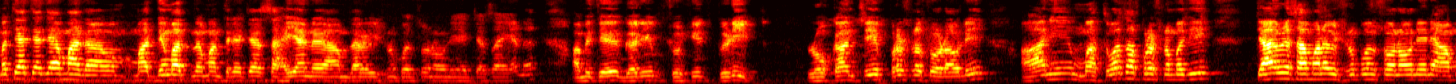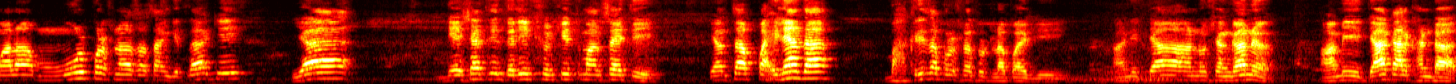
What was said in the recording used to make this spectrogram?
मग त्या त्या त्या मा- माध्यमातनं मंत्र्याच्या सहाय्यानं आमदार विष्णू सोनवणे यांच्या सहाय्यानं आम्ही ते गरीब शोषित पीडित लोकांचे प्रश्न सोडवले. आणि महत्त्वाचा प्रश्न म्हणजे त्यावेळेस आम्हाला विष्णुपंत सोनवणेने आम्हाला मूळ प्रश्न असा सांगितला की या देशातली दलित शोषित माणसं आहेत ती त्यांचा पहिल्यांदा भाकरीचा प्रश्न सुटला पाहिजे. आणि त्या अनुषंगानं आम्ही त्या कालखंडात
